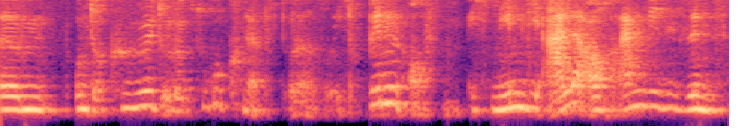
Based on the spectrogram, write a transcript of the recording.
ähm, unterkühlt oder zugeknöpft oder so. Ich bin offen. Ich nehme die alle auch an, wie sie sind.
